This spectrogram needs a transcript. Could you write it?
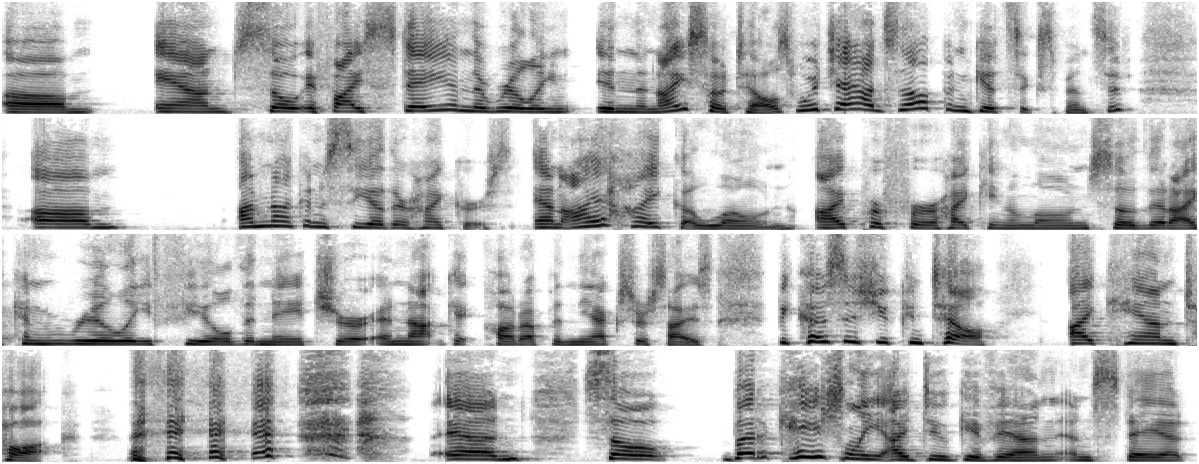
Um, and so if I stay in the really in the nice hotels, which adds up and gets expensive, um, I'm not going to see other hikers. And I hike alone. I prefer hiking alone so that I can really feel the nature and not get caught up in the exercise. Because as you can tell, I can talk. and so, but occasionally I do give in and stay at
